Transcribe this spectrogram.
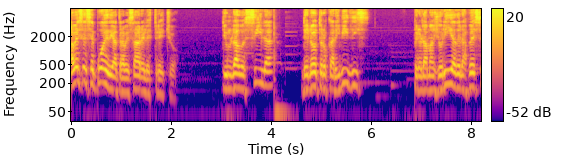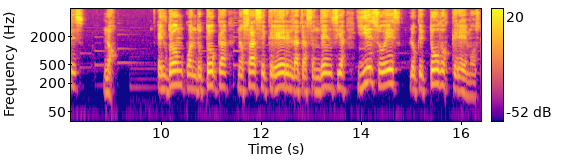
A veces se puede atravesar el estrecho. De un lado es Sila, del otro Caribidis, pero la mayoría de las veces no. El don cuando toca nos hace creer en la trascendencia y eso es lo que todos queremos,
